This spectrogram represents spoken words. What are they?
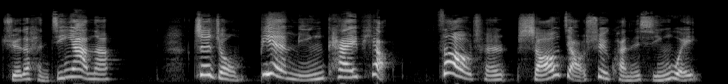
觉得很惊讶呢？这种便民开票。造成少缴税款的行为，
